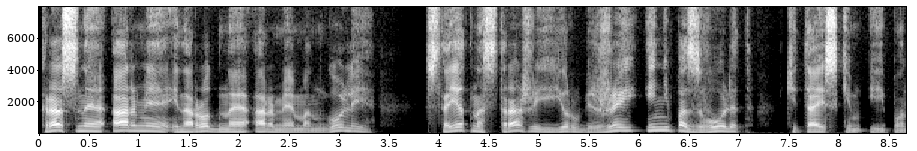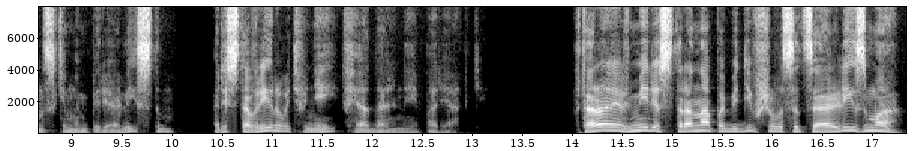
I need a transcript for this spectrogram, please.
Красная армия и Народная армия Монголии стоят на страже ее рубежей и не позволят китайским и японским империалистам реставрировать в ней феодальные порядки. Вторая в мире страна победившего социализма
